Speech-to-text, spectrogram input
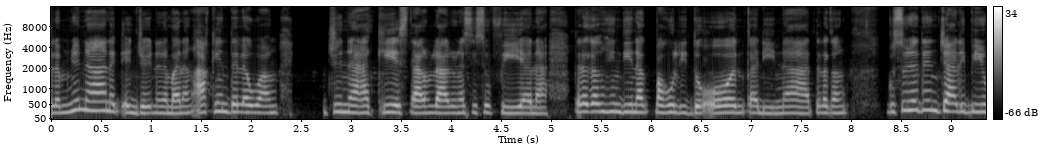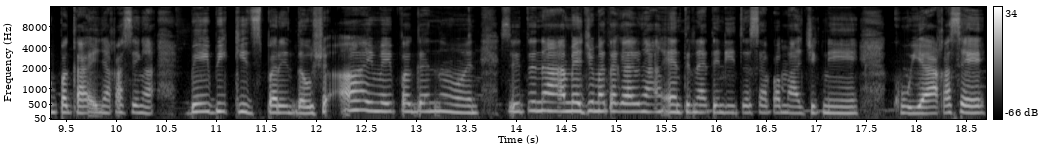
alam niyo na, nag-enjoy na naman ang aking dalawang Junakis, lalong-lalo na si Sofia na talagang hindi nagpahuli doon kanina. Talagang gusto niya din Jollibee yung pagkain niya kasi nga baby kids pa rin daw siya. Ay, may pa. So ito na, medyo matagal nga ang entry natin dito sa pamagic ni Kuya kasi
